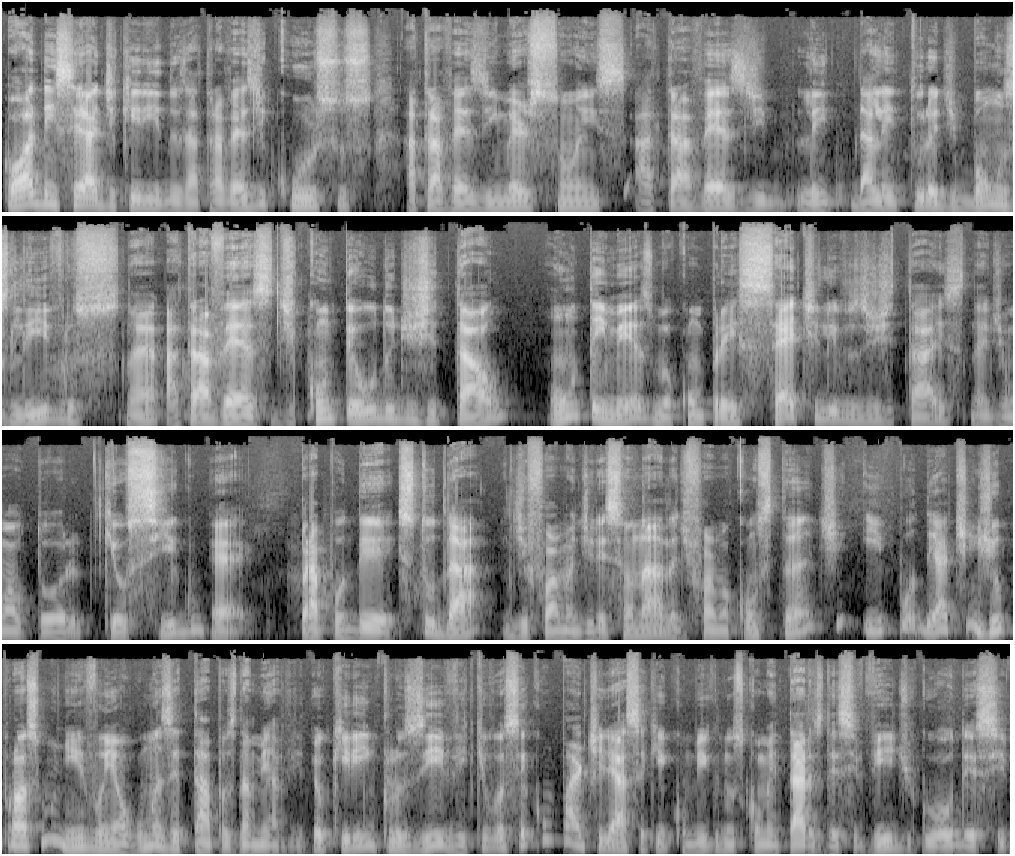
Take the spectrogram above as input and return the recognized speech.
podem ser adquiridos através de cursos, através de imersões, através de, da leitura de bons livros, né? através de conteúdo digital. Ontem mesmo eu comprei sete livros digitais né, de um autor que eu sigo, é, para poder estudar de forma direcionada, de forma constante e poder atingir o próximo nível em algumas etapas da minha vida. Eu queria inclusive que você compartilhasse aqui comigo nos comentários desse vídeo ou desse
